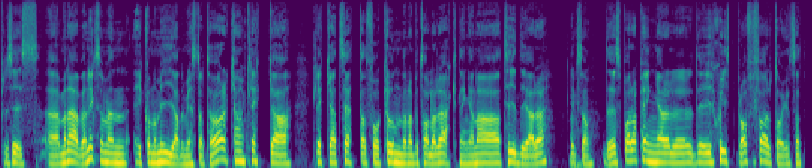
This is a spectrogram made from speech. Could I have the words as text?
Precis. Eh, Men även liksom en ekonomiadministratör kan kläcka, kläcka ett sätt att få kunderna att betala räkningarna tidigare. Liksom. Det sparar pengar, eller det är skitbra för företaget. Så att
